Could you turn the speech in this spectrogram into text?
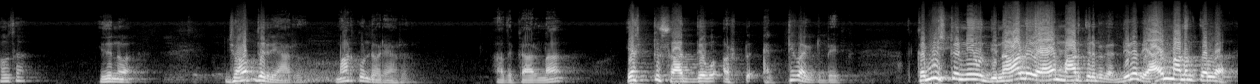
ಹೌದಾ? ಇದನ್ನು ಜವಾಬ್ದಾರಿ ಯಾರು? ಮಾಡ್ಕೊಂಡವ್ರು ಯಾರು? ಆದ ಕಾರಣ ಎಷ್ಟು ಸಾಧ್ಯವೋ ಅಷ್ಟು ಆ್ಯಕ್ಟಿವ್ ಆಗಿರ್ಬೇಕು. ಕನಿಷ್ಠ ನೀವು ದಿನಾಲು ವ್ಯಾಯಾಮ ಮಾಡ್ತಿರ್ಬೇಕು. ದಿನ ವ್ಯಾಯಾಮ ಮಾಡಂತಲ್ಲ.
